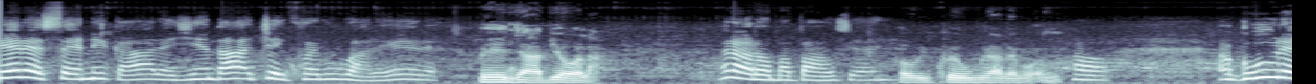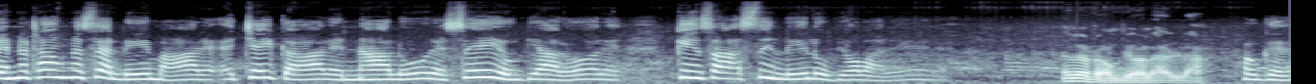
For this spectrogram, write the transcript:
ငယ်တဲ့10နှစ်ကတဲ့ရင်သားအကျိတ်ခွဲမှုပါတယ်တဲ့ဘယ်ညာပြောလားအဲ့ဒါတော့မပါဘူးဆရာကြီးဟုတ်ပြီခွေဦးရတယ်ပေါ့ဟော အခုတဲ့2024မှာတဲ့အကျိတ်ကတဲ့နာလို့တဲ့ဆေးရုံပြတော့တဲ့ကင်ဆာအဆင့်လေးလို့ပြောပါတယ်တဲ့အဲ့လိုတော့ပြောလာပြီလားဟုတ်ကဲ့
